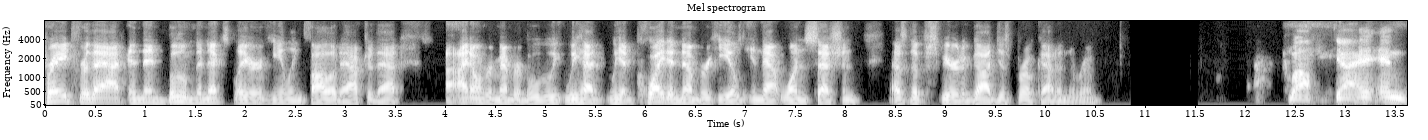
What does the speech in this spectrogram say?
prayed for that, and then boom, the next layer of healing followed after that. I don't remember, but we, we had we had quite a number healed in that one session as the Spirit of God just broke out in the room. Well, yeah, and,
